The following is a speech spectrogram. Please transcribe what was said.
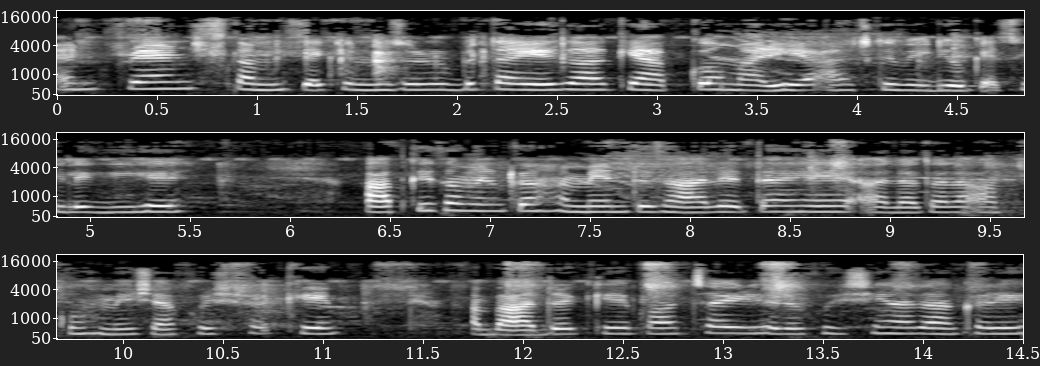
एंड फ्रेंड्स कमेंट सेक्शन में ज़रूर बताइएगा कि आपको हमारी आज की वीडियो कैसी लगी है। आपके कमेंट का हमें इंतज़ार रहता है। अल्लाह ताला आपको हमेशा खुश रखे, आबाद रखे, बहुत सारी ढेरों खुशियाँ अदा करे।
